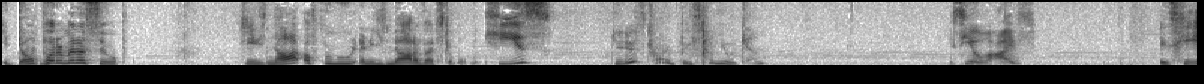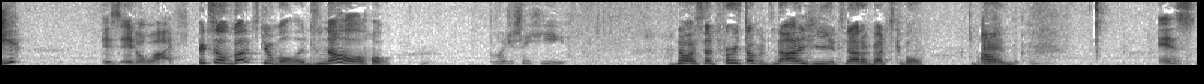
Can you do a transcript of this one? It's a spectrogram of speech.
you don't put him in a soup. He's not a food and he's not a vegetable. He's Did you just try and FaceTime you again? is he alive? Is he? Is it alive? It's a vegetable. It's no. Why'd you say he? No, I said first off, it's not a he. It's not a vegetable. Oh. And Is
